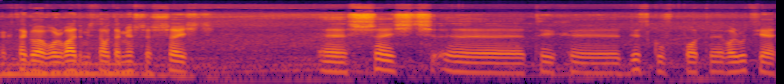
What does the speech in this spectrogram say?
jak tego ewoluowałem, to mi zostało tam jeszcze 6 6 tych dysków pod ewolucję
